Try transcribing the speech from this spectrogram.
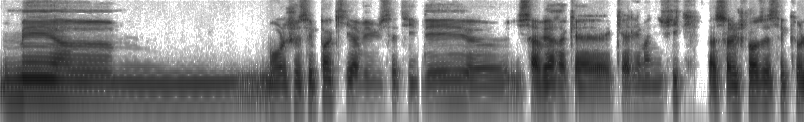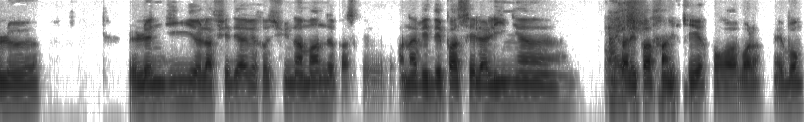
Mais euh, bon, je ne sais pas qui avait eu cette idée. il s'avère qu'elle est magnifique. La seule chose, c'est que le, le lundi, la Fédé avait reçu une amende parce qu'on avait dépassé la ligne il ne fallait pas franchir pour. Euh, voilà. Mais bon,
